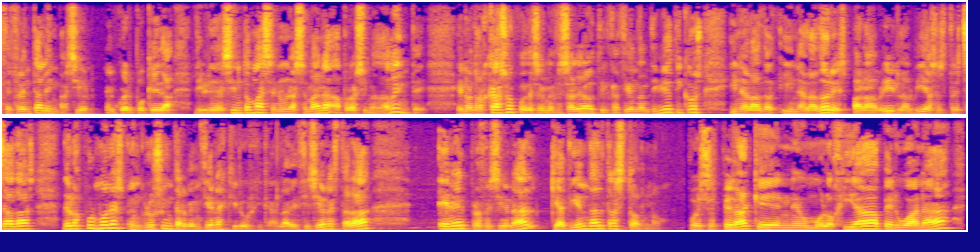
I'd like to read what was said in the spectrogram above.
hace frente a la invasión. El cuerpo queda libre de síntomas en una semana aproximadamente. En otros casos puede ser necesaria la utilización de antibióticos, inhaladores para abrir las vías estrechadas de los pulmones o incluso intervenciones quirúrgicas. La decisión estará en el profesional que atienda el trastorno. Pues espera que en neumología peruana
